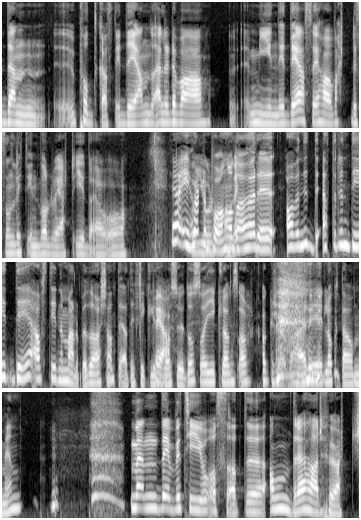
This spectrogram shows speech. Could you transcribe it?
den podkastideen, eller det var min idé, så jeg har vært sånn litt involvert i det. og Ja, jeg hørte på han, og da hører jeg av en idé, etter en idé av Stine Melbø, da kjente jeg at jeg fikk litt Ja. gåsehud, og så gikk langs Ak- Akerselva her i lockdownen min. Men det betyr jo også at eh, andre har hørt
